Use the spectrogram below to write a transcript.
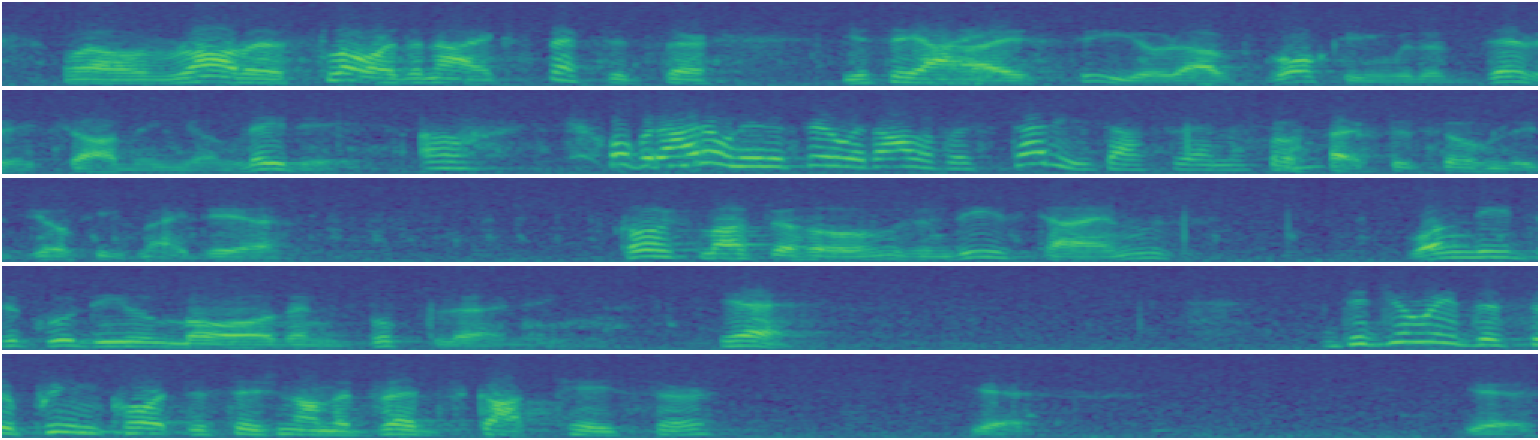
well, rather slower than I expected, sir. You see, I. I see you're out walking with a very charming young lady. Oh, oh, but I don't interfere with Oliver's studies, Dr. Emerson. Oh, I was only joking, my dear. Of course, Master Holmes, in these times, one needs a good deal more than book learning. Yes. Did you read the Supreme Court decision on the Dred Scott case, sir? Yes. Yes,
